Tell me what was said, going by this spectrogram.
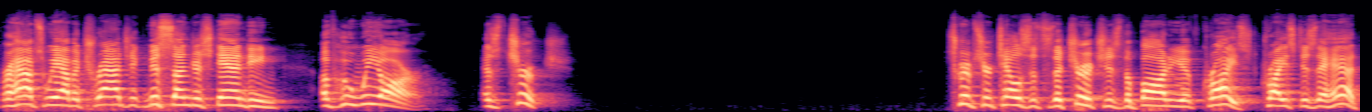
Perhaps we have a tragic misunderstanding of who we are as church. Scripture tells us the church is the body of Christ. Christ is the head.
